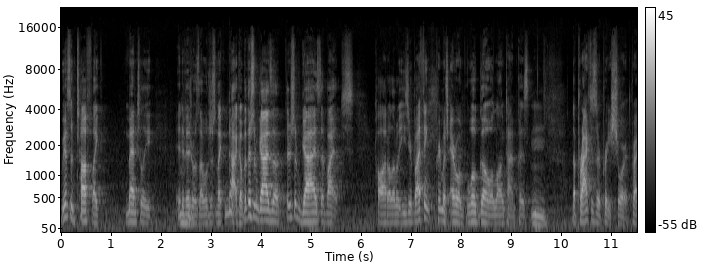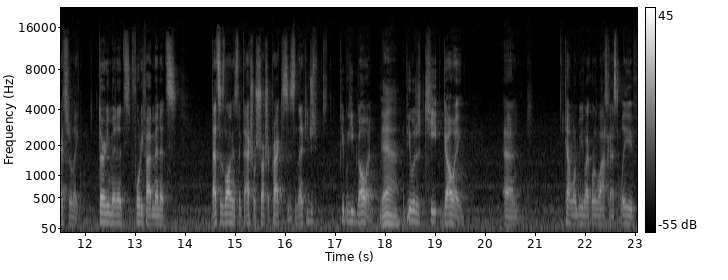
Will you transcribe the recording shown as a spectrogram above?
We have some tough, like, mentally individuals that will just like not go. But there's some guys that there's some guys that might call out a little easier. But I think pretty much everyone will go a long time because Mm. the practices are pretty short. The practices are like 30 minutes, 45 minutes, that's as long as like the actual structured practices. And then if you just people keep going, Yeah. if people just keep going, and kind of want to be like one of the last guys to leave.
